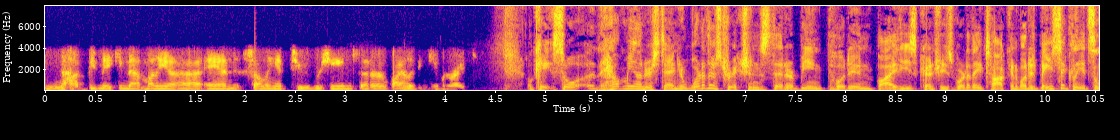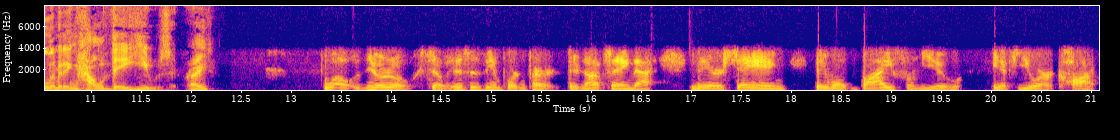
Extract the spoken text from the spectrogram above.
not be making that money uh, and selling it to regimes that are violating human rights. Okay, so uh, help me understand here. What are the restrictions that are being put in by these countries? What are they talking about? It basically it's limiting how they use it, right? Well, no, no. So this is the important part. They're not saying that. They are saying they won't buy from you if you are caught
